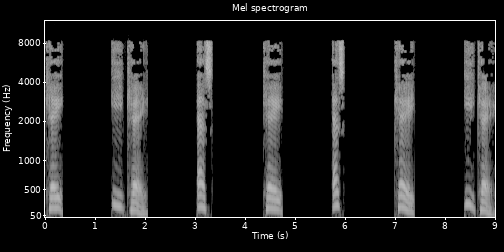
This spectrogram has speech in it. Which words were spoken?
K E K S K S K E K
